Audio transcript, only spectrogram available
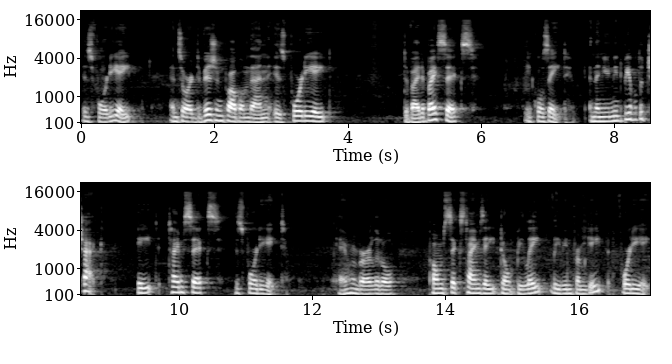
is 48. And so our division problem then is 48 divided by 6 equals 8. And then you need to be able to check. 8 times 6 is 48. Okay, remember our little poem 6 times 8, don't be late, leaving from gate, 48.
